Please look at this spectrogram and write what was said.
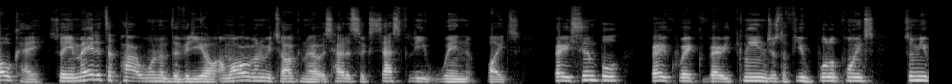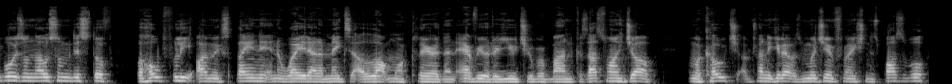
Okay, so you made it to part one of the video, and what we're going to be talking about is how to successfully win fights. Very simple, very quick, very clean, just a few bullet points. Some of you boys will know some of this stuff, but hopefully I'm explaining it in a way that it makes it a lot more clear than every other YouTuber man, because that's my job. I'm a coach, I'm trying to give out as much information as possible.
